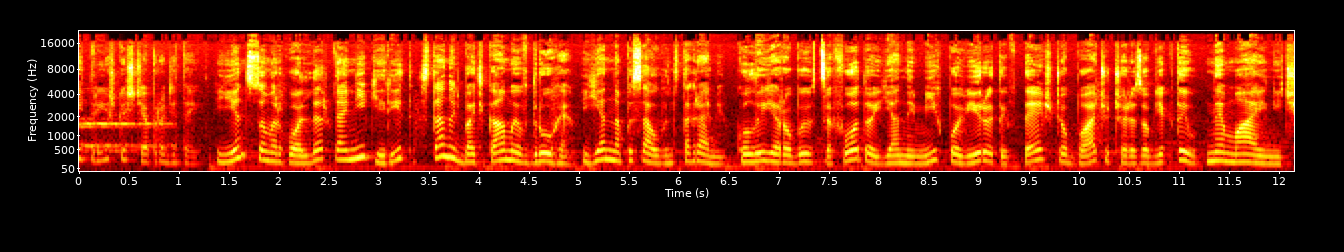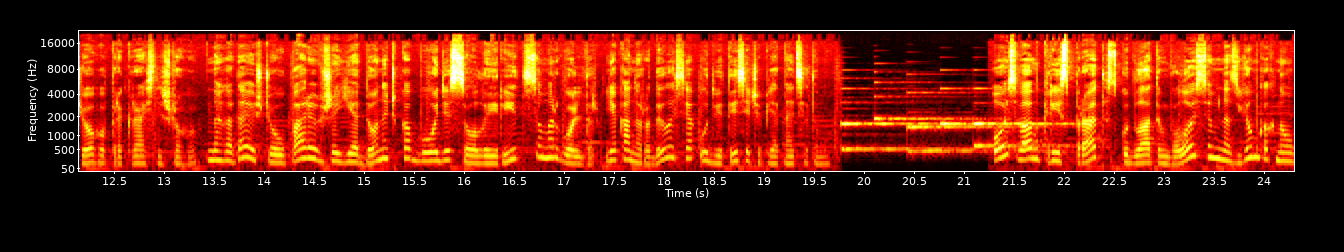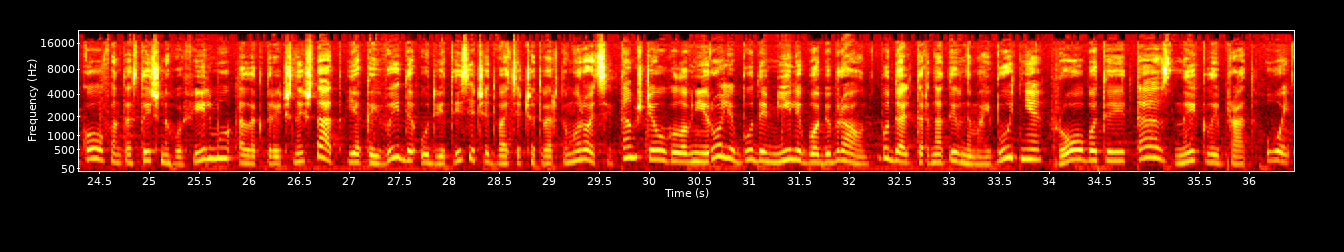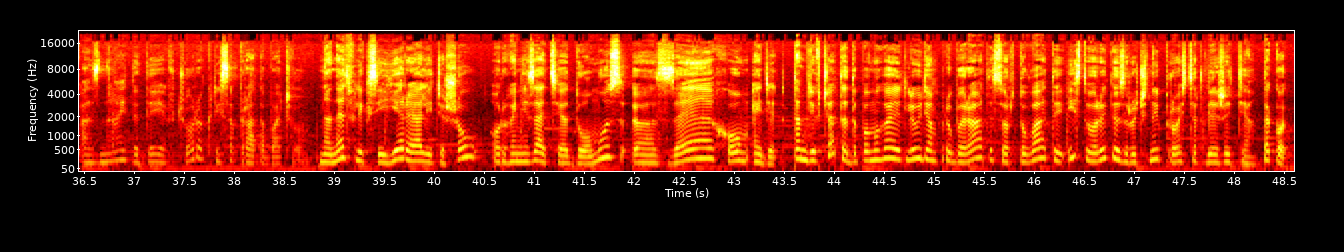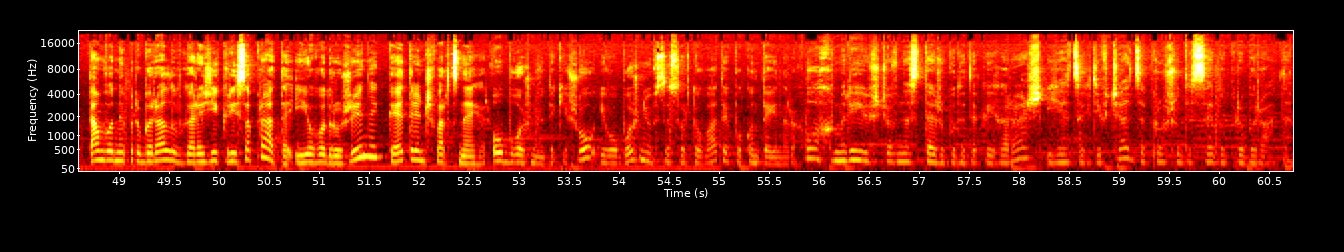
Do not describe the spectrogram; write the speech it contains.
І трішки ще про дітей. Єн Сомергольдер та Нікі Рід стануть батьками вдруге. Єн написав в інстаграмі: коли я робив це фото, я не міг повірити в те, що бачу через об'єктив. Немає нічого прекраснішого. Нагадаю, що у пари вже є донечка Боді Соли Рід Сомергольдер, яка народилася у 2015-му. Ось вам Кріс Пратт з кудлатим волоссям на зйомках науково-фантастичного фільму Електричний штат, який вийде у 2024 році. Там ще у головній ролі буде Мілі Бобі Браун, буде альтернативне майбутнє, роботи та зниклий брат. Ой, а знаєте, де я вчора Кріса Прата бачила? На Нетфліксі є реаліті-шоу Організація дому з е, The Home Edit. Там дівчата допомагають людям прибирати, сортувати і створити зручний простір для життя. Так от там вони прибирали в гаражі Кріса Прата і його дружини Кетрін Шварценеггер. Обожнюю такі шоу і обожнюю все сортувати по контейнерах. Ох, мрію, що в нас теж буде такий гараж, і я цих дівчат запрошу до себе прибирати.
